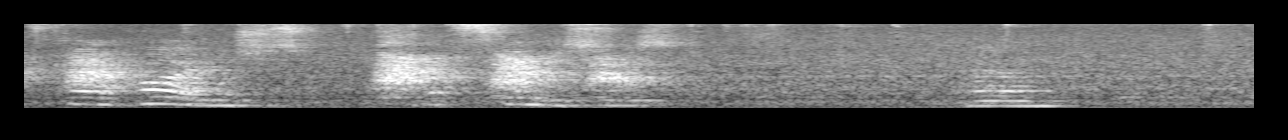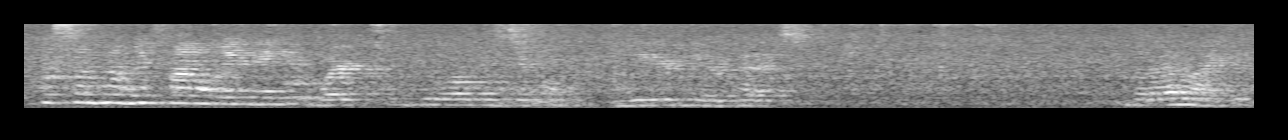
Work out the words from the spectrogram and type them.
It's kind of hard when she's got skin issues. Um, but somehow we find a way to make it work. We do all these different weird haircuts. But I like it.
